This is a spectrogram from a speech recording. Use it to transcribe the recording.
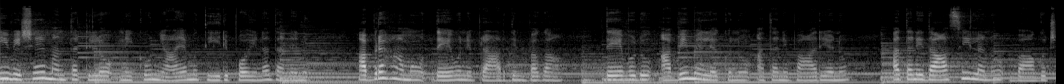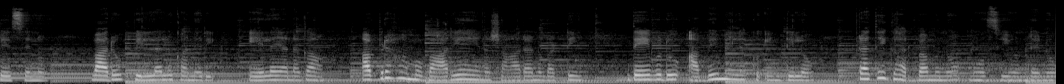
ఈ విషయమంతటిలో నీకు న్యాయము తీరిపోయిన దనెను అబ్రహాము దేవుని ప్రార్థింపగా దేవుడు అభిమెలకును అతని భార్యను అతని దాసీలను బాగు చేసెను వారు పిల్లలు కనిరి. ఏలయనగా అబ్రహాము భార్య అయిన షారాను బట్టి దేవుడు అభిమేలకు ఇంటిలో ప్రతి గర్భమును మూసి ఉండెను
